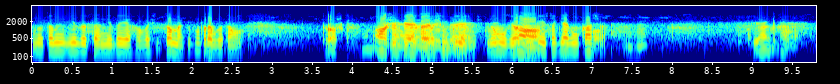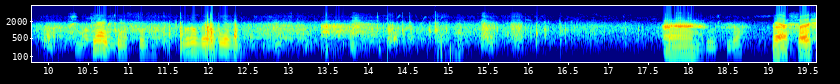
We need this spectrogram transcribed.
No tam nie do ten, nie dojechał. Weź Tomek, popraw go tam. o. Troszkę. 8,5 to jest 8,5. 8,5. No mówię, No. 8,5 tak jak Łukasza. Pięknie. Piękny jest kurwa. Gruby jak nie wiem. Mm, 5 kilo. Nie, 6.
